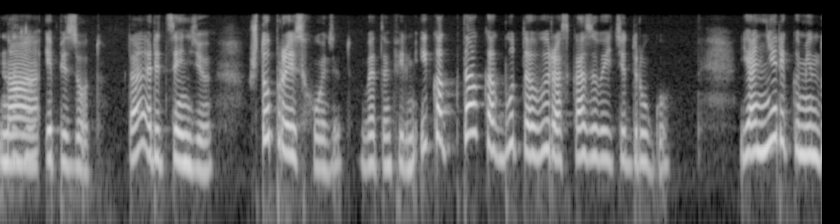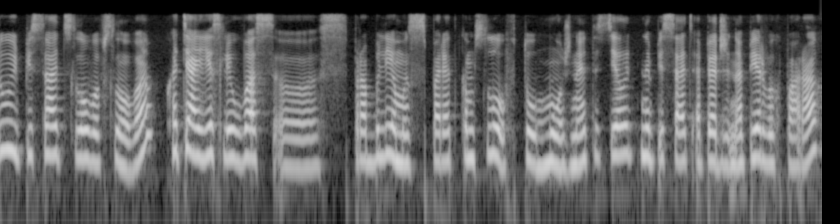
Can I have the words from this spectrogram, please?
на угу. эпизод да, рецензию, что происходит в этом фильме. И как так, как будто вы рассказываете другу. Я не рекомендую писать слово в слово, хотя если у вас э, проблемы с порядком слов, то можно это сделать, написать, опять же, на первых порах.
